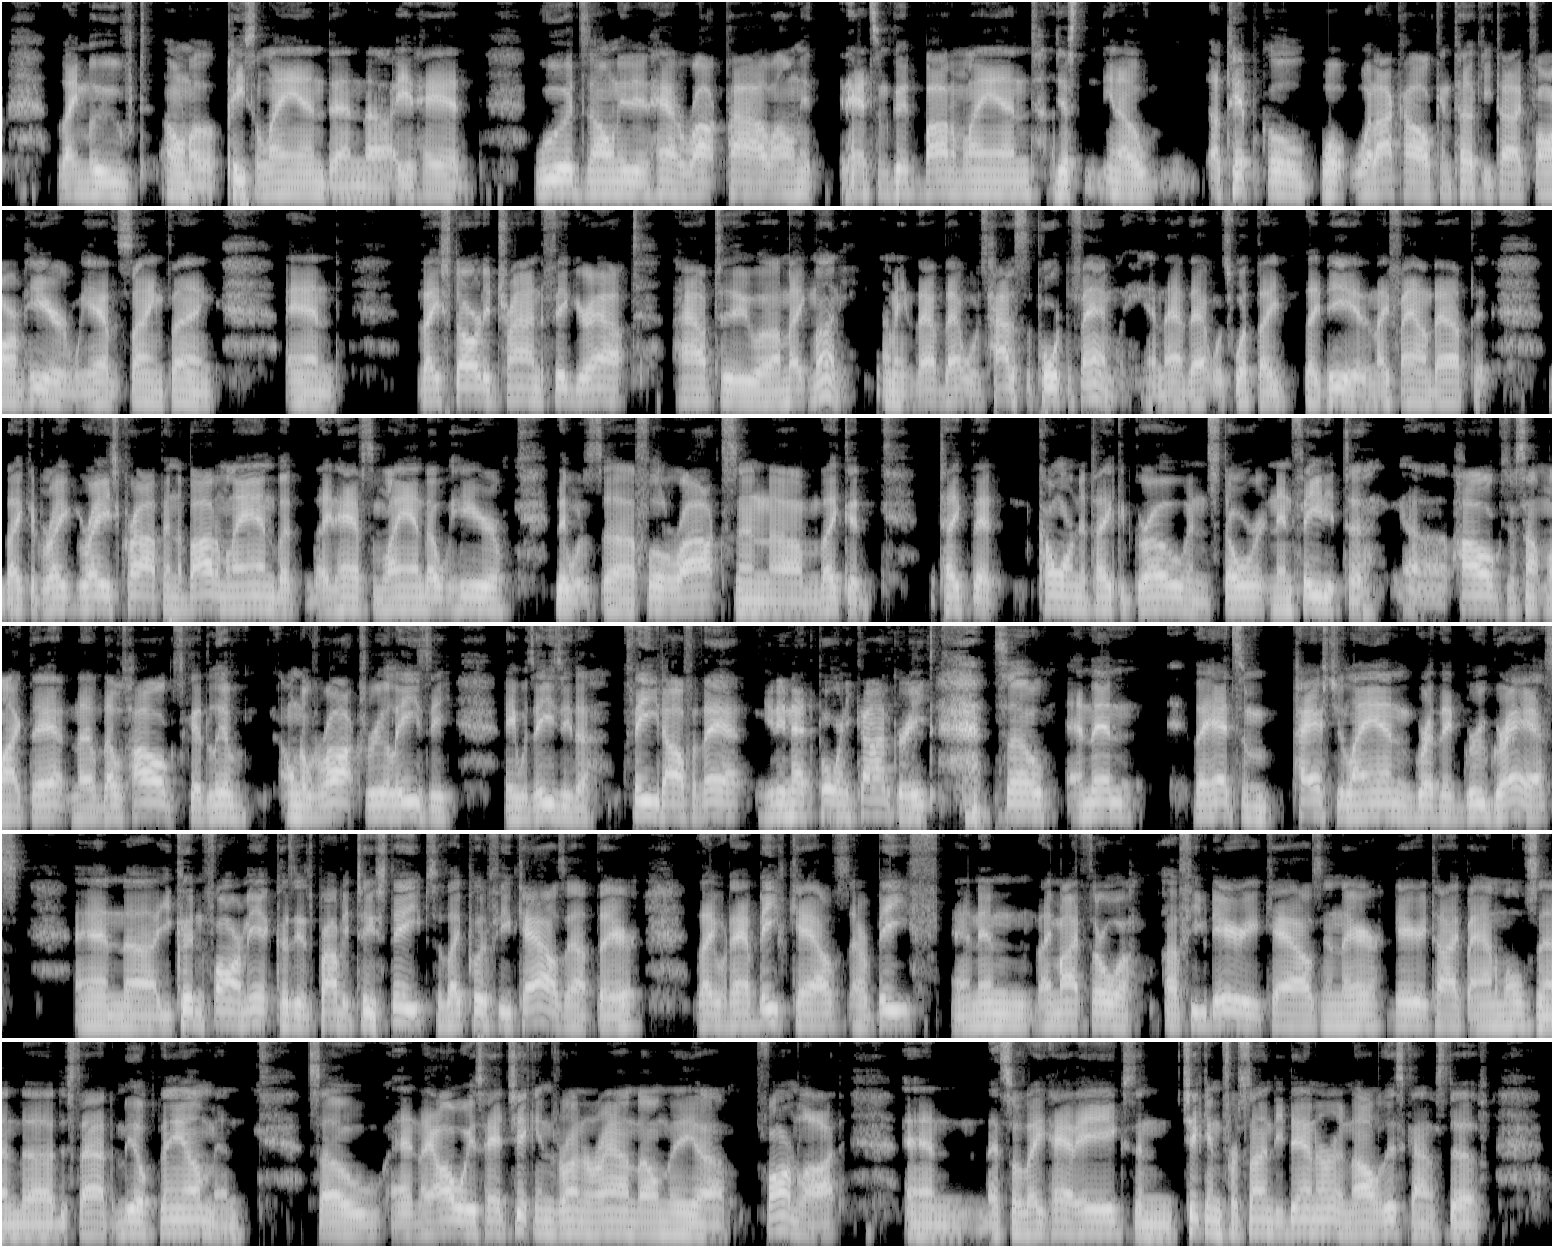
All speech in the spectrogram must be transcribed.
they moved on a piece of land, and uh, it had woods on it. It had a rock pile on it. It had some good bottom land. Just you know, a typical what, what I call Kentucky type farm. Here we have the same thing, and they started trying to figure out how to uh, make money. I mean that that was how to support the family, and that that was what they they did. And they found out that they could raise, crop in the bottom land, but they'd have some land over here that was uh, full of rocks, and um, they could take that corn that they could grow and store it and then feed it to uh, hogs or something like that. And those hogs could live on those rocks real easy. It was easy to feed off of that. You didn't have to pour any concrete. So, and then they had some pasture land that grew grass and uh, you couldn't farm it because it was probably too steep. So they put a few cows out there. They would have beef cows or beef, and then they might throw a, a few dairy cows in there, dairy type animals, and uh, decide to milk them. And so, and they always had chickens running around on the uh, farm lot. And so they have eggs and chicken for Sunday dinner and all this kind of stuff.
